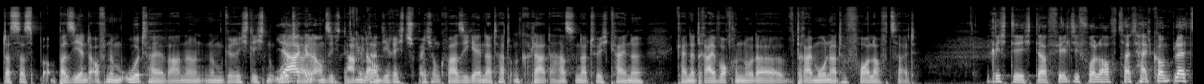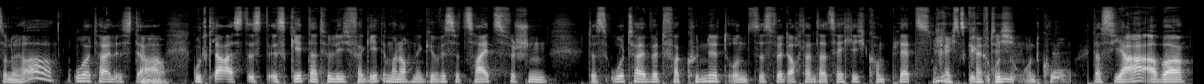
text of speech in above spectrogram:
dass das basierend auf einem Urteil war, ne, einem gerichtlichen Urteil ja, genau, und sich damit genau. dann die Rechtsprechung quasi geändert hat. Und klar, da hast du natürlich keine, keine drei Wochen oder drei Monate Vorlaufzeit. Richtig, da fehlt die Vorlaufzeit halt komplett, sondern ah, Urteil ist da. Genau. Gut, klar, es, es, es geht natürlich, vergeht immer noch eine gewisse Zeit zwischen das Urteil wird verkündet und es wird auch dann tatsächlich komplett rechtskräftig und Co. Das ja, aber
